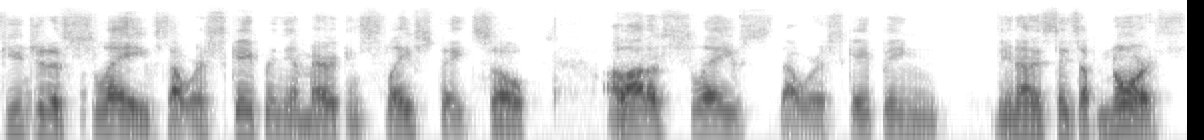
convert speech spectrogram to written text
fugitive slaves that were escaping the American slave states. So a lot of slaves that were escaping the United States up north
